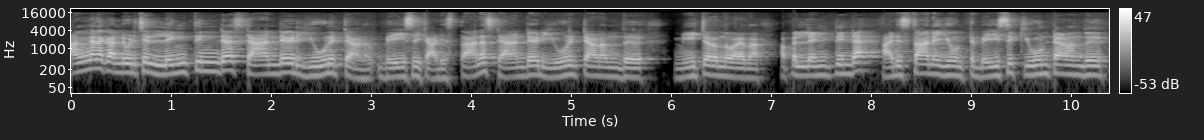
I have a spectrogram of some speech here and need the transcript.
അങ്ങനെ കണ്ടുപിടിച്ച ലെങ്ത്തിന്റെ സ്റ്റാൻഡേർഡ് യൂണിറ്റ് ആണ്. ബേസിക് അടിസ്ഥാന സ്റ്റാൻഡേർഡ് യൂണിറ്റ് ആണ് എന്ത് മീറ്റർ എന്ന് പറയുന്നത് അപ്പം ലെങ്ത്തിന്റെ അടിസ്ഥാന യൂണിറ്റ് ബേസിക് യൂണിറ്റ് ആണ് എന്ത്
